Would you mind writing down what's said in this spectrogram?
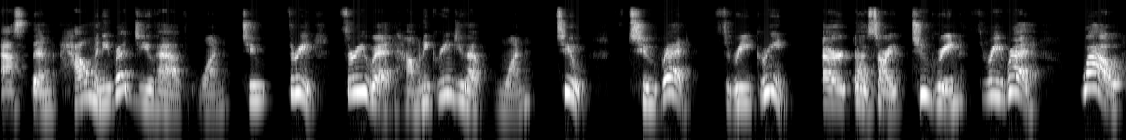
ask them, how many red do you have? One, two, three. Three red. How many green do you have? One, two. Two red, three green or uh, sorry, two green, three red. Wow,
